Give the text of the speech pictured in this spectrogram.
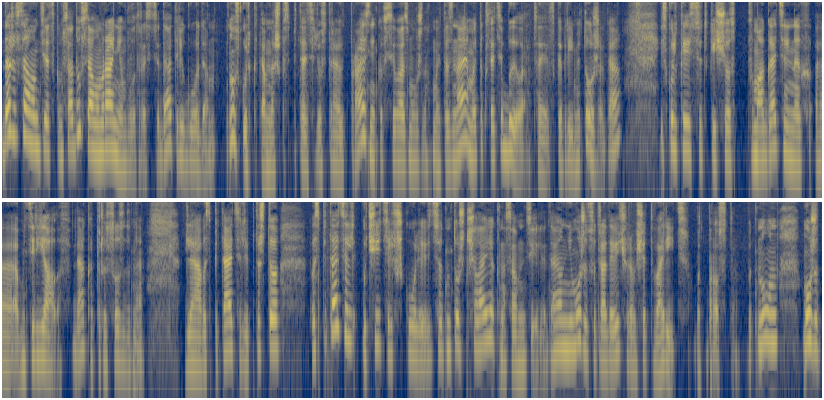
даже в самом детском саду, в самом раннем возрасте, да, три года, ну, сколько там наши воспитатели устраивают праздников всевозможных, мы это знаем, это, кстати, было в советское время тоже, да, и сколько есть все таки еще вспомогательных э, материалов, да, которые созданы для воспитателей. Потому что воспитатель, учитель в школе, ведь он тоже человек на самом деле, да, он не может с утра до вечера вообще творить, вот просто. Вот, ну, он может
